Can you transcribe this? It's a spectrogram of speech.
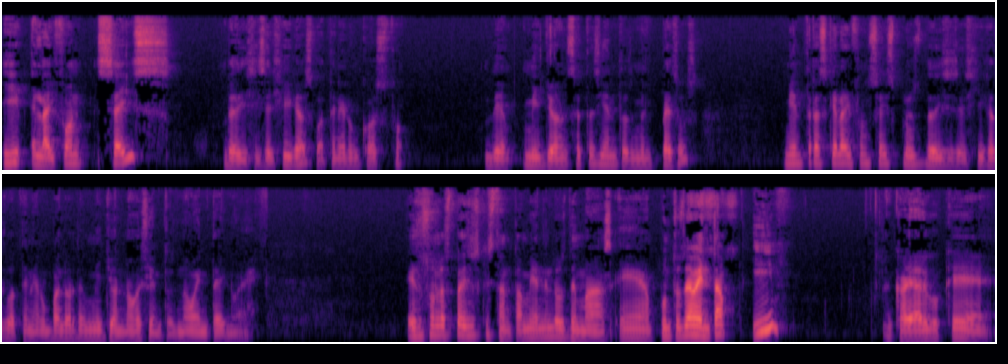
Y el iPhone 6 de 16 GB va a tener un costo de 1.700.000 pesos mientras que el iPhone 6 Plus de 16 GB va a tener un valor de 1.999. Esos son los precios que están también en los demás eh, puntos de venta y acá hay algo que,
